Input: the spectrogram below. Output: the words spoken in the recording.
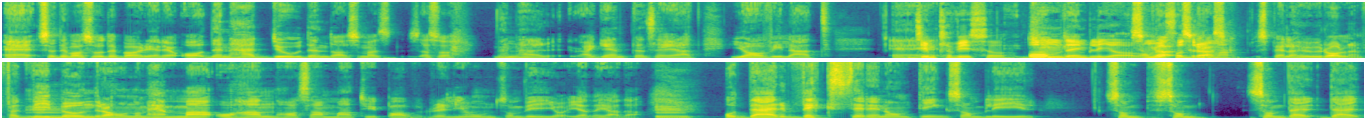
Eh, så det var så det började. Och den här duden då, som alltså den här agenten säger att jag vill att eh, Jim Caviezel, Jim om den blir av, om ska- jag får ska drömma. sk- spela huvudrollen. För att vi Mm. beundrar honom hemma och han har samma typ av religion som vi och jada jada. Mm. Och där växer det någonting som blir som, som, som där, där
